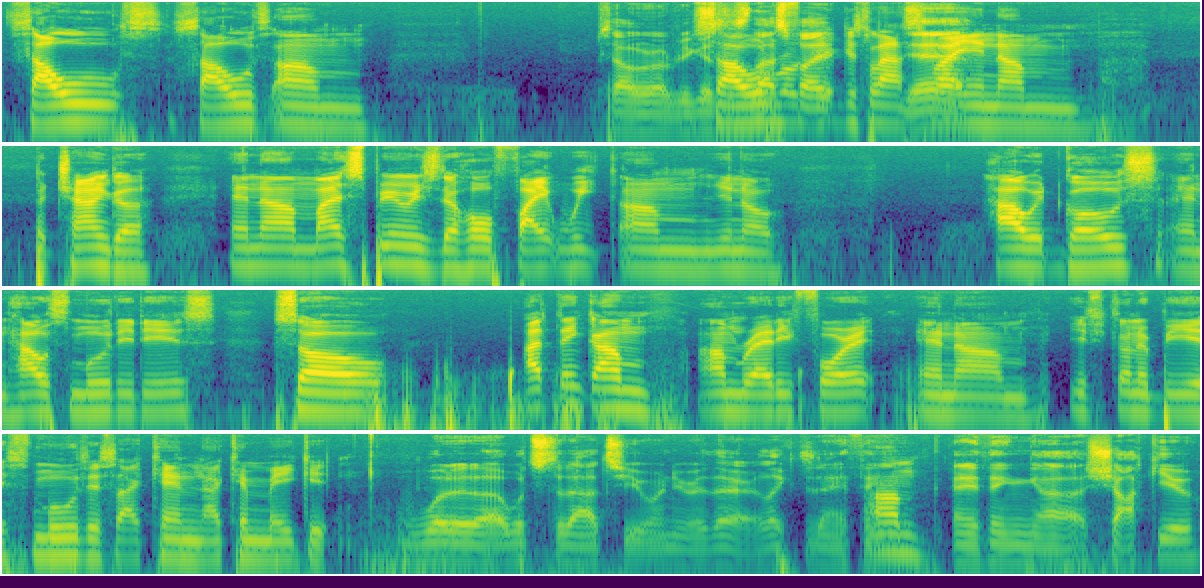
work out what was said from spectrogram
Saul Saul's um Saul Rodriguez's Saul last Rodriguez fight. last Yeah. fight in um Pachanga, and um my experience the whole fight week um you know how it goes and how smooth it is. So I think I'm I'm ready for it, and um it's gonna be as smooth as I can I can make it. What did, uh, what stood out to you when you were there? Like, did anything Um, anything uh, shock you?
